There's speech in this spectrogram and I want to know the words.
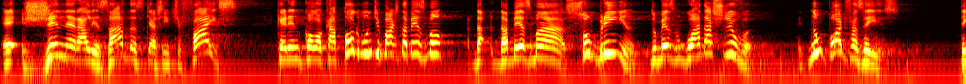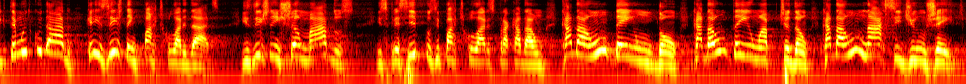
é, generalizadas que a gente faz, querendo colocar todo mundo debaixo da mesma, da, da mesma sombrinha, do mesmo guarda-chuva. Não pode fazer isso. Tem que ter muito cuidado, porque existem particularidades, existem chamados específicos e particulares para cada um. Cada um tem um dom, cada um tem uma aptidão, cada um nasce de um jeito.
